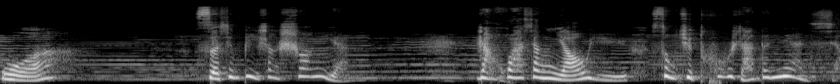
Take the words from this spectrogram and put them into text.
我索性闭上双眼，让花香鸟语送去突然的念想。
